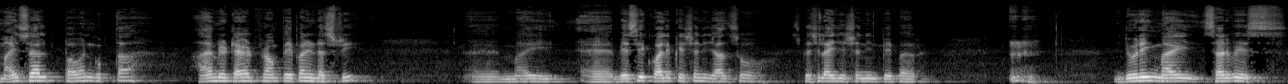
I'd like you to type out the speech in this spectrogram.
Myself, Pavan Gupta. I am retired from paper industry. Uh, my uh, basic qualification is also specialization in paper. During my service,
